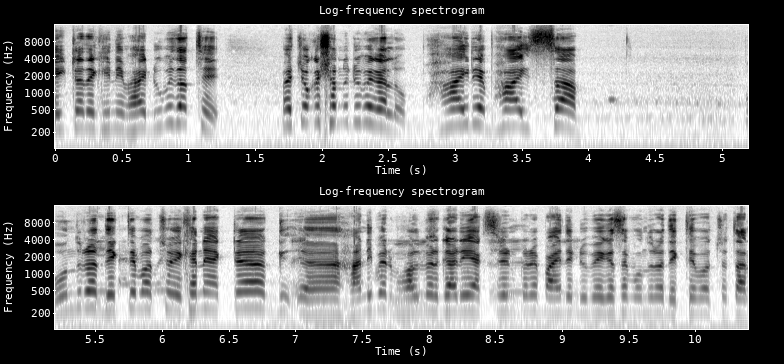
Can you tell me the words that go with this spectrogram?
এইটা দেখিনি। ভাই ডুবে যাচ্ছে। ভাই চোখের সামনে ডুবে গেল। ভাই রে ভাই সাহ বন্ধুরা দেখতে পাচ্ছ এখানে একটা আহ, হানিফের ভলভের গাড়ি অ্যাক্সিডেন্ট করে পানিতে ডুবে গেছে। বন্ধুরা দেখতে পাচ্ছ তার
